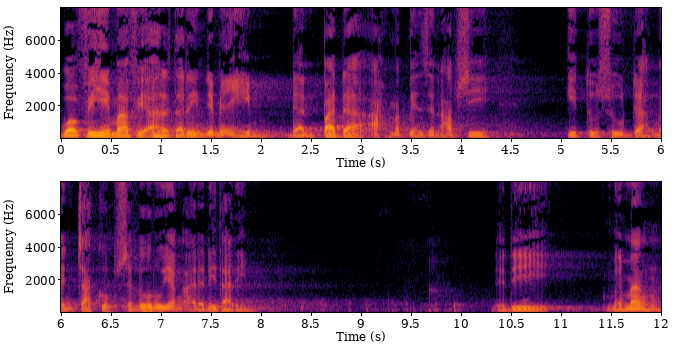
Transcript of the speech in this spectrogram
Wa fihi ma fi ahl tarim jami'ihim dan pada Ahmad bin Habsyi itu sudah mencakup seluruh yang ada di Tarim. Jadi memang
